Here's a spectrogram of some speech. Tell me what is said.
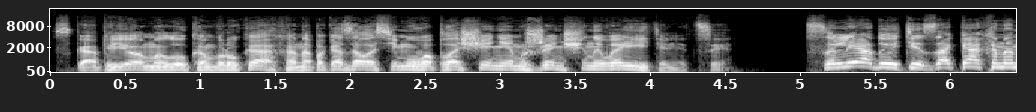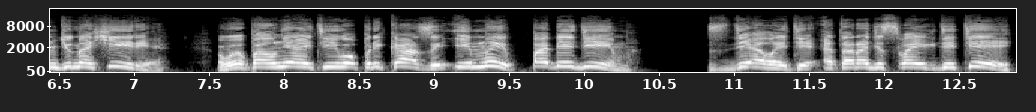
С копьем и луком в руках она показалась ему воплощением женщины-воительницы. «Следуйте за Каханом Дюнахири! Выполняйте его приказы, и мы победим! Сделайте это ради своих детей,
